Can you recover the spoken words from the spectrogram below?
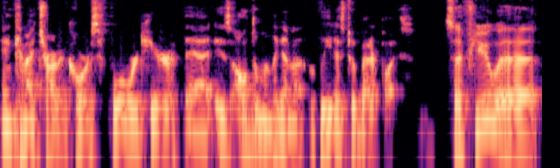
And can I chart a course forward here that is ultimately going to lead us to a better place? So if you were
